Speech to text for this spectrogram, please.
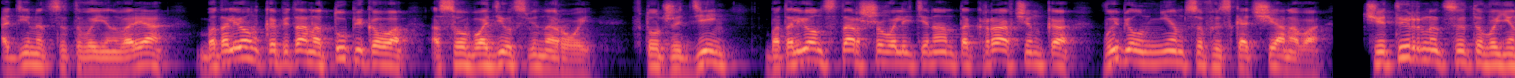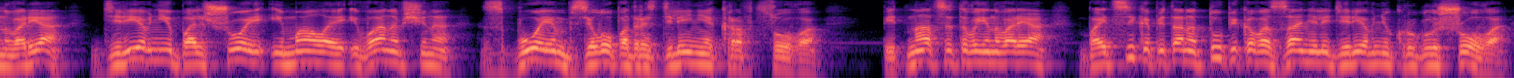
11 января батальон капитана Тупикова освободил Свинорой. В тот же день батальон старшего лейтенанта Кравченко выбил немцев из Качанова, 14 января деревни Большое и Малая Ивановщина с боем взяло подразделение Кравцова. 15 января бойцы капитана Тупикова заняли деревню Круглышова,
